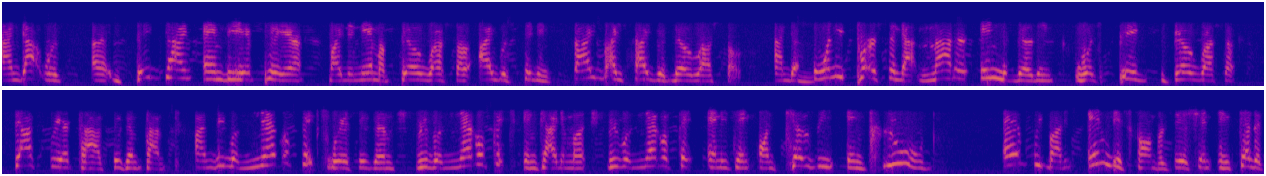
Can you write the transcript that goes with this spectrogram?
and that was a big time NBA player by the name of Bill Russell. I was sitting side by side with Bill Russell, and the mm. only person that mattered in the building was Big Bill Russell. That's where classism comes. And we will never fix racism. We will never fix entitlement. We will never fix anything until we include everybody in this conversation, instead of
